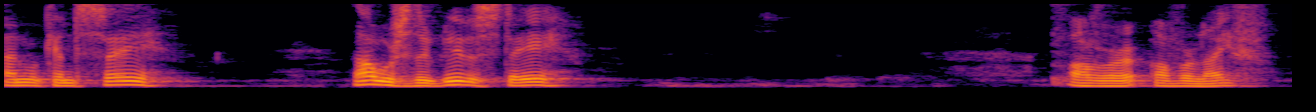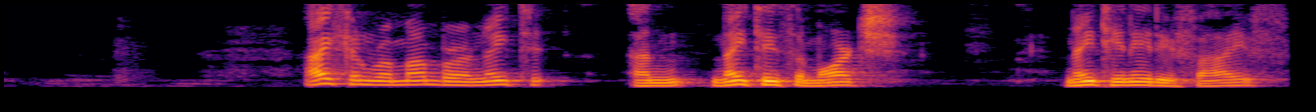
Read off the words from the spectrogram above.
and we can say, that was the greatest day of our, of our life. I can remember on 19, 19th of March, 1985.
